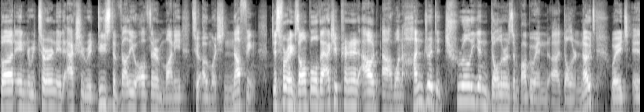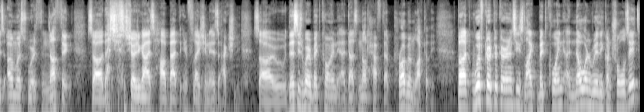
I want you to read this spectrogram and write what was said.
But in return, it actually reduced the value of their money to almost nothing. Just for example, they actually printed out a 100 trillion dollar Zimbabwean uh, dollar note, which is almost worth nothing. So that just shows you guys how bad the inflation is actually. So this is where Bitcoin uh, does not have that problem, luckily. But with cryptocurrencies like Bitcoin, uh, no one really controls it.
